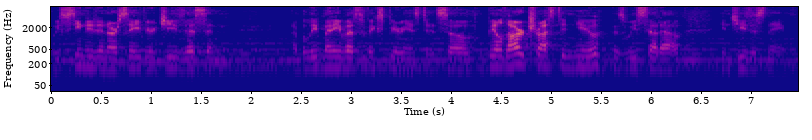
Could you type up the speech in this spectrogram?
we've seen it in our Savior Jesus, and I believe many of us have experienced it. So build our trust in you as we set out. In Jesus' name.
